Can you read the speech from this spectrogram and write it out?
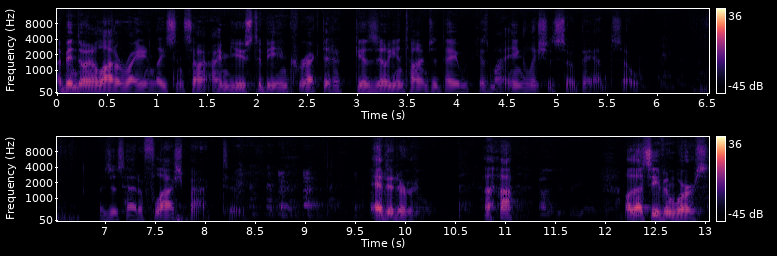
I've been doing a lot of writing lately, so I'm used to being corrected a gazillion times a day because my English is so bad. So I just had a flashback to editor. oh, that's even worse.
